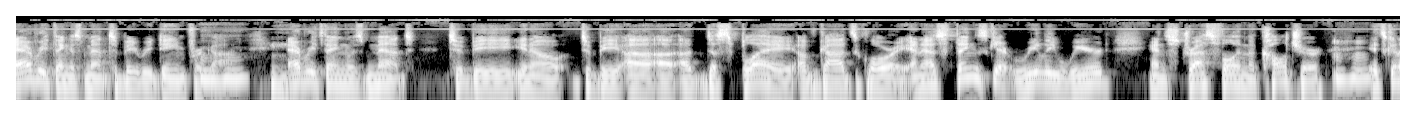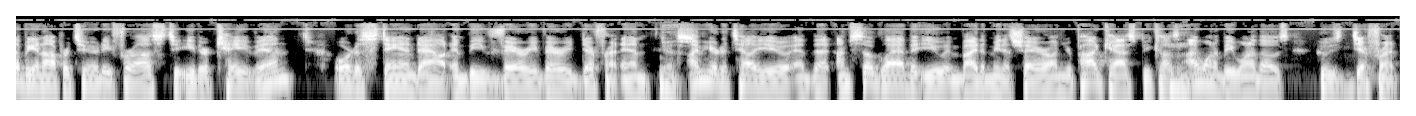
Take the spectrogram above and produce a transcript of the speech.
everything is meant to be redeemed for mm-hmm. God. Mm-hmm. Everything was meant to be, you know, to be a, a, a, display of God's glory. And as things get really weird and stressful in the culture, mm-hmm. it's going to be an opportunity for us to either cave in or to stand out and be very, very different. And yes. I'm here to tell you and that I'm so glad that you invited me to share on your podcast because mm-hmm. I want to be one of those who's different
